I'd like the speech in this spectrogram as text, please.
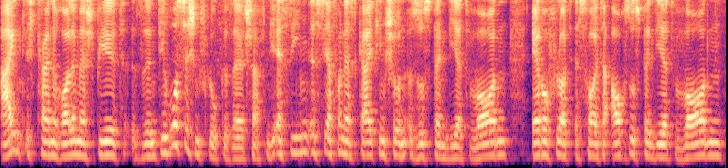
eigentlich keine Rolle mehr spielt, sind die russischen Fluggesellschaften. Die S7 ist ja von der SkyTeam schon suspendiert worden. Aeroflot ist heute auch suspendiert worden.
